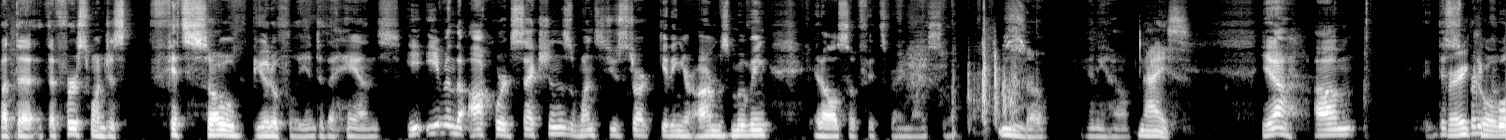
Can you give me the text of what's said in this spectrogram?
But the the first one just fits so beautifully into the hands. E- even the awkward sections, once you start getting your arms moving, it also fits very nicely. Mm. So anyhow, nice. Yeah. Um, this very is pretty cool. cool.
